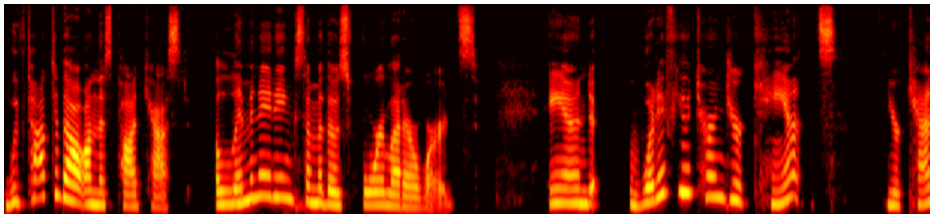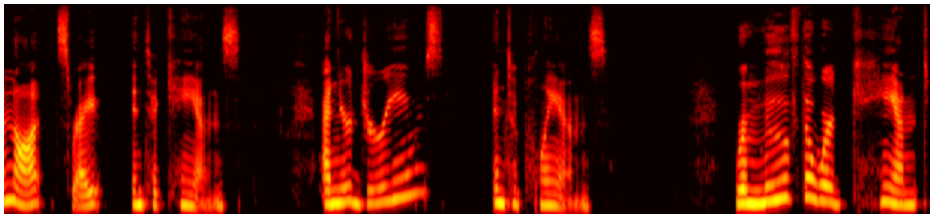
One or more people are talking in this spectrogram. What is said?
We've talked about on this podcast eliminating some of those four letter words. And what if you turned your can'ts, your cannots, right, into cans, and your dreams into plans? Remove the word can't,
